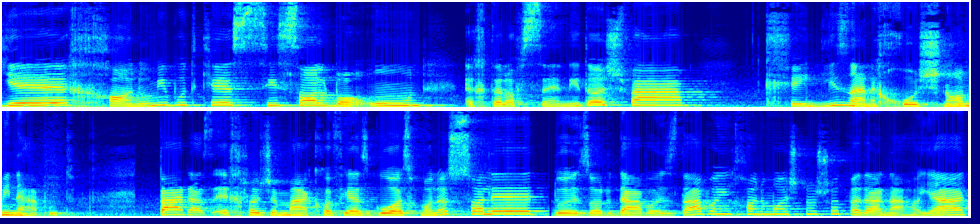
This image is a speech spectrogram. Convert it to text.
یه خانومی بود که سی سال با اون اختلاف سنی داشت و خیلی زن خوشنامی نبود. بعد از اخراج مکافی از گواتمالا سال 2012 با این خانم آشنا شد و در نهایت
